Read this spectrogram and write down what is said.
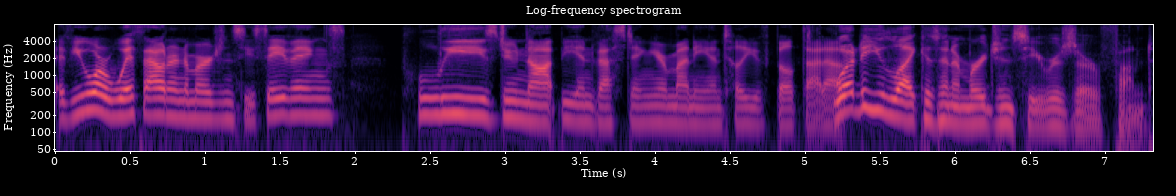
If you are without an emergency savings, please do not be investing your money until you've built that up. What do you like as an emergency reserve fund?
